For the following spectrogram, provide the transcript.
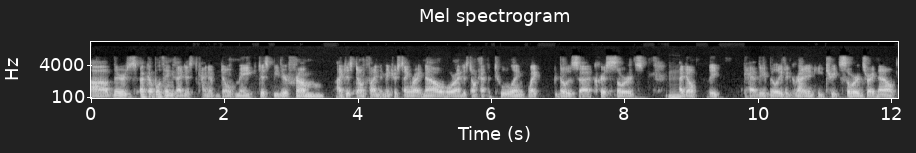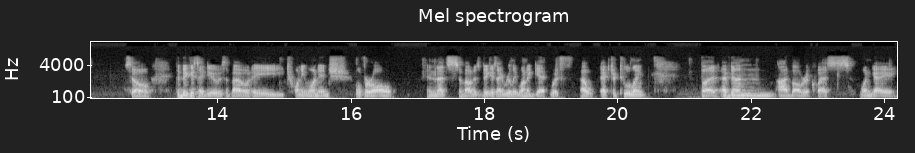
Uh, there's a couple of things I just kind of don't make, just either from I just don't find them interesting right now, or I just don't have the tooling, like those uh, kris swords. Mhm. I don't really have the ability to grind and heat treat swords right now. So the biggest I do is about a 21 inch overall, and that's about as big as I really want to get without extra tooling. But I've done oddball requests. One guy,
